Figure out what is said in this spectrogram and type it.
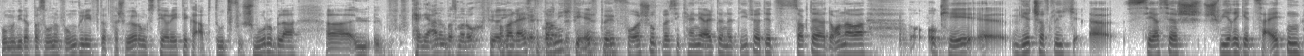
wo man wieder Personen verunglimpft, Verschwörungstheoretiker abtut, Schwurbler, äh, keine Ahnung, was man noch für... Aber leistet da nicht die FPÖ ne? Vorschub, weil sie keine Alternative hat? Jetzt sagt der Herr Donauer, okay, äh, wirtschaftlich äh, sehr, sehr schwierige Zeiten.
